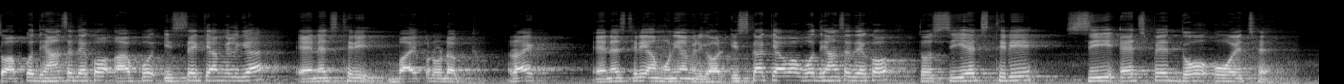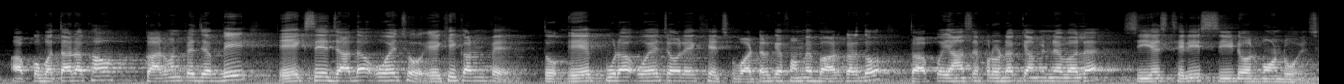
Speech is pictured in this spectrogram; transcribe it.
तो आपको ध्यान से देखो, आपको इससे क्या मिल गया? N H three by product right N H three ammonia मिल गया। और इसका क्या हुआ वो ध्यान से देखो तो C H three C H पे दो ओ एच है। आपको बता रखा हूँ कार्बन पे जब भी एक से ज़्यादा ओ एच हो, एक ही कार्बन पे तो एक पूरा ओ OH और एक एच वाटर के फॉर्म में बाहर कर दो तो आपको यहाँ से प्रोडक्ट क्या मिलने वाला है? C H three C double bond O H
